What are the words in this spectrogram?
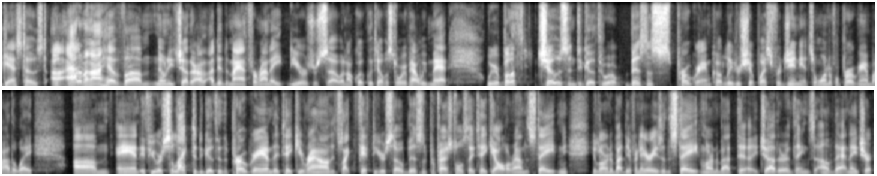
guest host. Uh, Adam and I have um, known each other, I, I did the math, for around eight years or so, and I'll quickly tell the story of how we met. We were both chosen to go through a business program called Leadership West Virginia. It's a wonderful program, by the way. Um, and if you are selected to go through the program, they take you around. It's like 50 or so business professionals. They take you all around the state and you learn about different areas of the state and learn about uh, each other and things of that nature.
